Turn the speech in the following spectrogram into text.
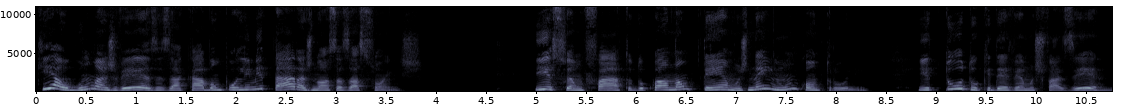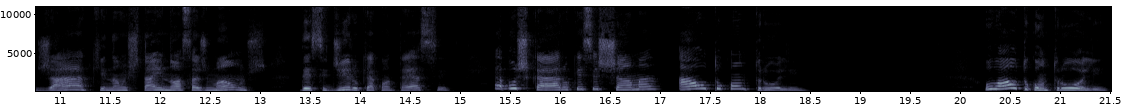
que algumas vezes acabam por limitar as nossas ações. Isso é um fato do qual não temos nenhum controle. E tudo o que devemos fazer, já que não está em nossas mãos decidir o que acontece, é buscar o que se chama autocontrole. O autocontrole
